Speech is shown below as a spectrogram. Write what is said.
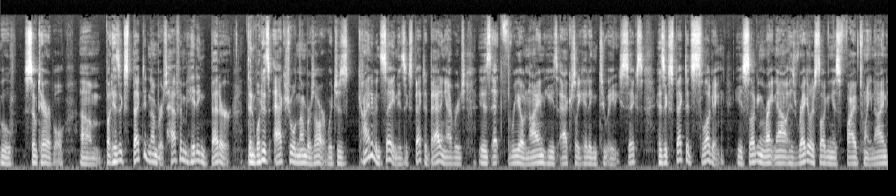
Ooh, so terrible. Um, but his expected numbers have him hitting better than what his actual numbers are, which is kind of insane. His expected batting average is at 309. He's actually hitting 286. His expected slugging, he's slugging right now. His regular slugging is 529.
